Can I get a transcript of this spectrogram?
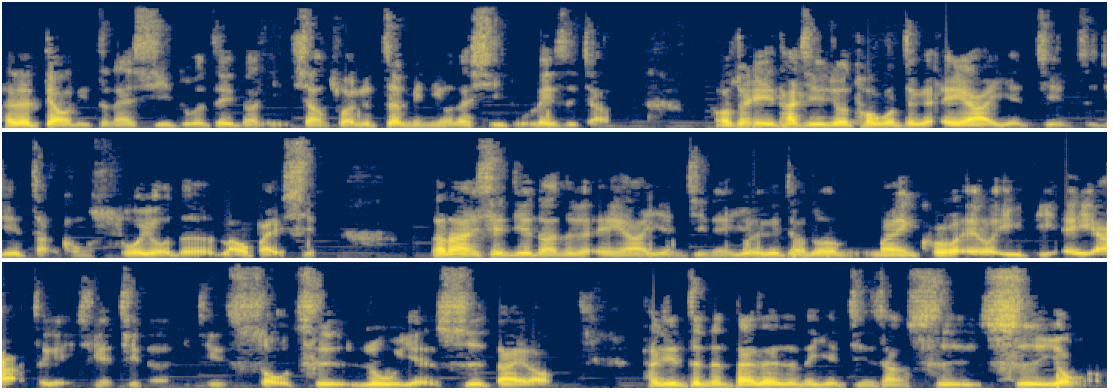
他就调你正在吸毒的这一段影像出来，就证明你有在吸毒，类似这样。哦，所以他其实就透过这个 AR 眼镜直接掌控所有的老百姓。那当然，现阶段这个 AR 眼镜呢，有一个叫做 Micro LED AR 这个隐形眼镜呢，已经首次入眼试戴了，它已经真的戴在人的眼睛上试试用了。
